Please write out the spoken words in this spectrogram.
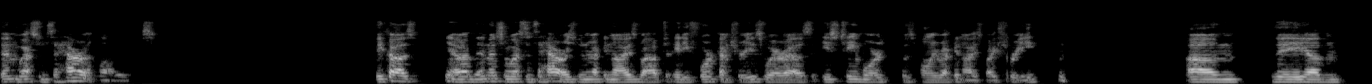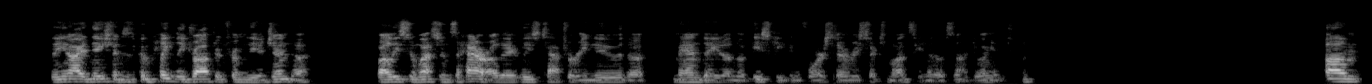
than Western Sahara of ways. Because you know, I mentioned Western Sahara has been recognized by up to 84 countries, whereas East Timor was only recognized by three. um, the um, the United Nations has completely dropped it from the agenda. But at least in Western Sahara, they at least have to renew the mandate of the peacekeeping force every six months, even though it's not doing anything. Um,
